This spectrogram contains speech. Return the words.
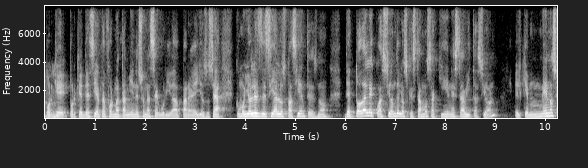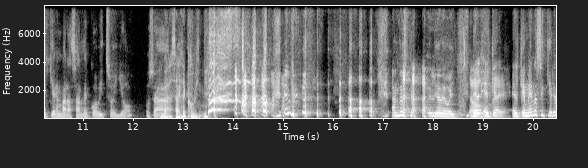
porque, porque de cierta forma también es una seguridad para ellos. O sea, como yo les decía a los pacientes, ¿no? De toda la ecuación de los que estamos aquí en esta habitación, el que menos se quiere embarazar de COVID soy yo. O sea, Embarazada de COVID. Ando el día de hoy. No, el, que, el que menos se quiere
